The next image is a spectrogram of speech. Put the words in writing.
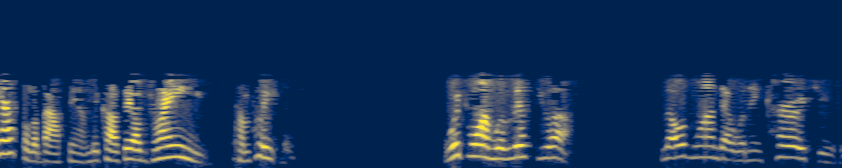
careful about them because they'll drain you completely. Which one will lift you up? Those ones that will encourage you.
